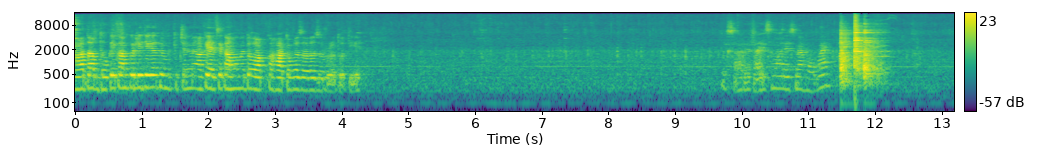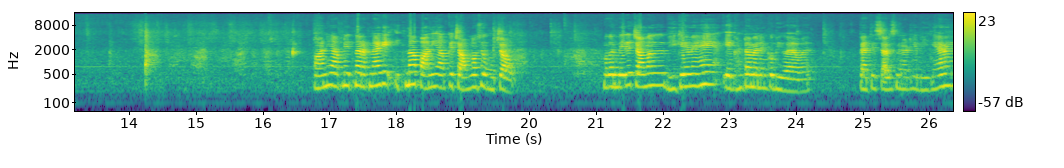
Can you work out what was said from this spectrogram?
हाथ आप धोके काम कर लीजिएगा, क्योंकि किचन में आके ऐसे कामों में तो आपका हाथों का ज़्यादा ज़रूरत होती है। सारे राइस हमारे इसमें हो गए। पानी आपने इतना रखना है कि इतना पानी आपके चावलों से ऊँचा हो। मगर मेरे चावल भीगे हुए हैं, एक घंटा मैंने इनको भिगाया हुआ है। पैंतीस चालीस मिनट ये भीगे हैं।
